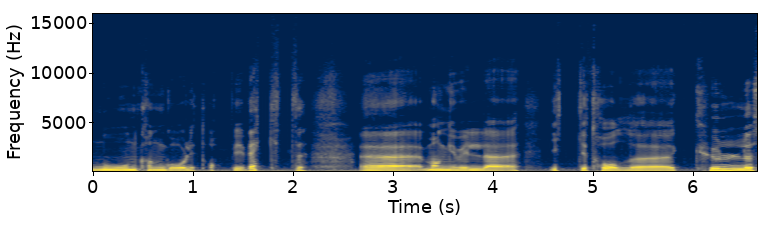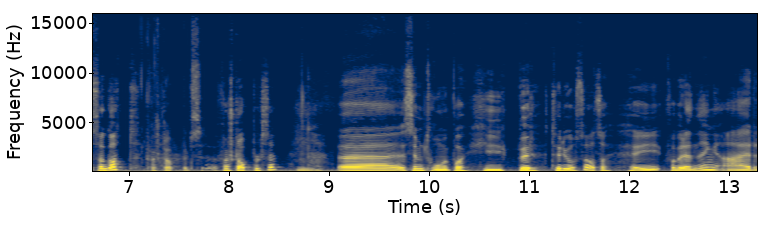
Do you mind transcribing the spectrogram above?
Noen kan gå litt opp i vekt. Mange vil ikke tåle kulde så godt. Forstoppelse. Forstoppelse. Mm. Symptomer på hypertyreose, altså høy forbrenning, er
